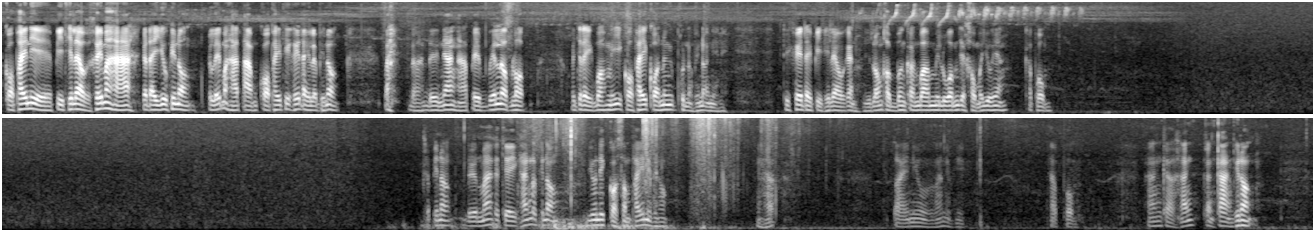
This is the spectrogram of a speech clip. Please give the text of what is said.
กอไผ่นี่ปีที่แล้วก็เคยมาหาก็ได้อยู่พี่น้อง ก็เลยมาหาตามกอไผ่ที่เคยได้แล้วพี่น้องไปเดี๋ยวเดินย่างหาไปเว้นรอบๆมันจะได้อีกบ่มีกอไผ่ก่อนหนึงพุ่นเอาพี่น้องนี่นี่ที่เคยได้ปีที่แล้วกันเดี๋ยวลองขับเบิ้งกันว่าไม่รวมนจะเข้ามาอยู่ยังครับผมครับพี่น้องเดินมาก็เจออีกครั้งแล้วพี่น้องอยู่ในเกาะสัมไพนี่พี่น้องนะครับปลายนิ้วว่านี่พี่ ครับผมหางกับหางกลางๆ พี่น้อง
